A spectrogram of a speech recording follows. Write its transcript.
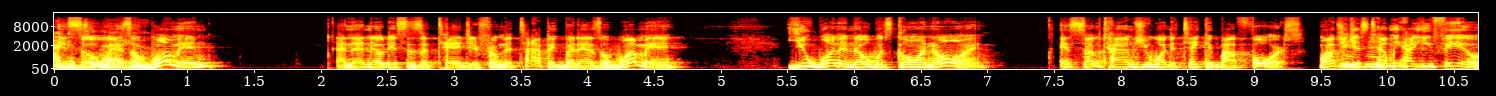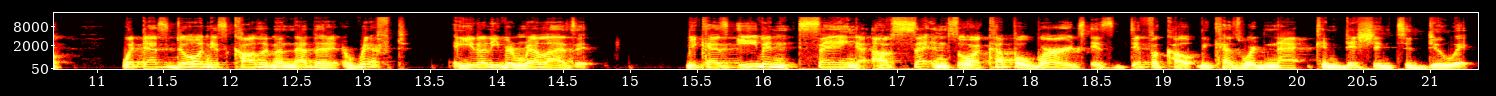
I and so see that, as a yeah. woman, and I know this is a tangent from the topic, but as a woman, you want to know what's going on. And sometimes you want to take it by force. Why don't you just Mm-hmm. tell me how you feel? What that's doing is causing another rift, and you don't even realize it. Because even saying a sentence or a couple words is difficult because we're not conditioned to do it.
